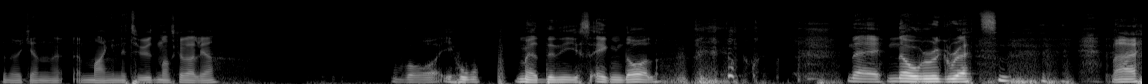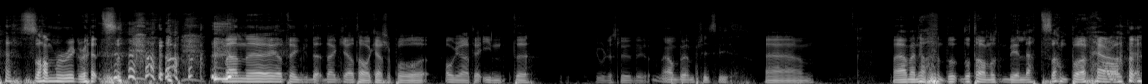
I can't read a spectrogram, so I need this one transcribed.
Undrar vilken magnitud man ska välja. var ihop med Denise Engdahl. Nej, no regrets. Nej, some regrets. Men eh, jag tänkte, den- kan jag ta kanske på ångra att jag inte gjorde slut liksom. Ja men precis. Ehm, nej men ja, då, då tar jag något mer lättsamt på den här Ja.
